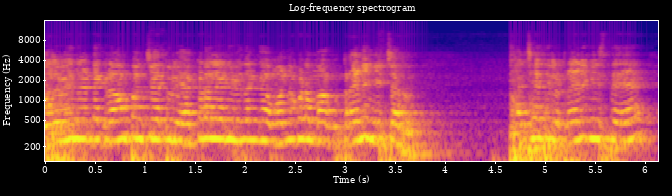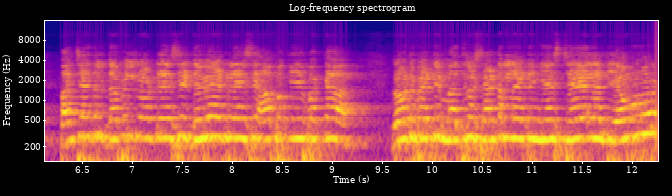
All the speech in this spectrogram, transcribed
మనం ఏంటంటే గ్రామ పంచాయతీలు ఎక్కడ లేని విధంగా మొన్న కూడా మాకు ట్రైనింగ్ ఇచ్చారు. పంచాయతీలు ట్రైనింగ్ ఇస్తే పంచాయతీలు డబుల్ రోడ్ వేసి డివైడర్ వేసి ఆ పక్క ఈ పక్క రోడ్డు పెట్టి మధ్యలో సెంట్రల్ లైటింగ్ వేసి చేయాలంటే ఎవరు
